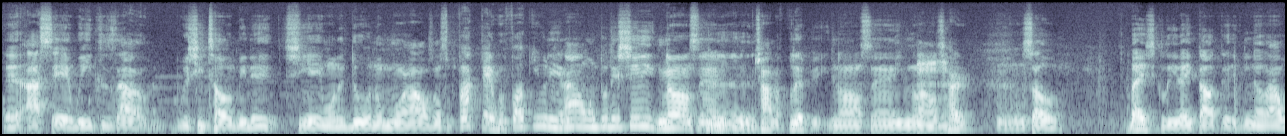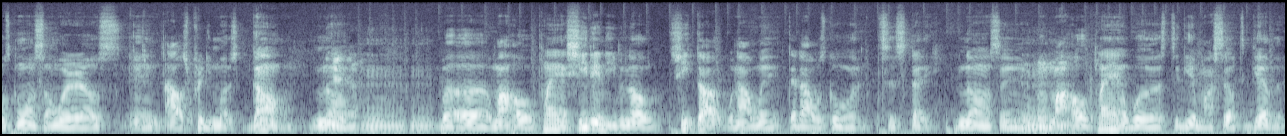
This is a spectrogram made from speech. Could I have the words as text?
Yeah, I said we because I when she told me that she ain't want to do it no more. I was on some fuck that. Well, fuck you then. I don't want to do this shit. You know what I'm saying? Yeah. Trying to flip it. You know what I'm saying? Even though I was mm-hmm. hurt. Mm-hmm. So basically, they thought that you know I was going somewhere else, and I was pretty much gone. You know. Yeah. Mm-hmm. But uh, my whole plan, she didn't even know. She thought when I went that I was going to stay. You know what I'm saying? But my whole plan was to get myself together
